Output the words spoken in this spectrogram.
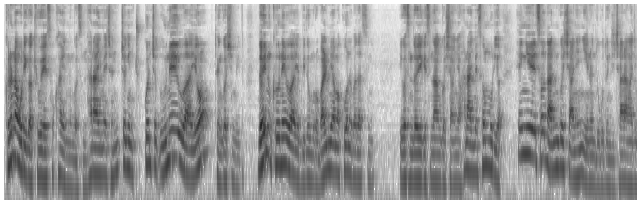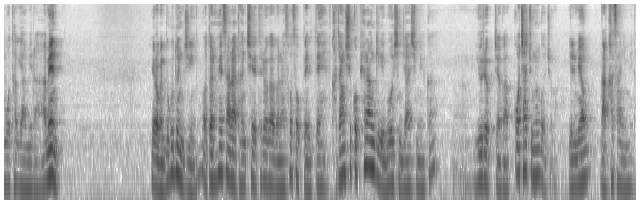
그러나 우리가 교회에 속하 있는 것은 하나님의 전적인 주권적 은혜에 의하여 된 것입니다. 너희는 그 은혜에 의하여 믿음으로 말미암아 구원을 받았으니 이것은 너희에게서 난 것이 아니요 하나님의 선물이요 행위에서 난 것이 아니니 이는 누구든지 자랑하지 못하게 함이라. 아멘. 여러분 누구든지 어떤 회사나 단체에 들어가거나 소속될 때 가장 쉽고 편한 길이 무엇인지 아십니까? 어, 유력자가 꽂아주는 거죠. 일명 낙하산입니다.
